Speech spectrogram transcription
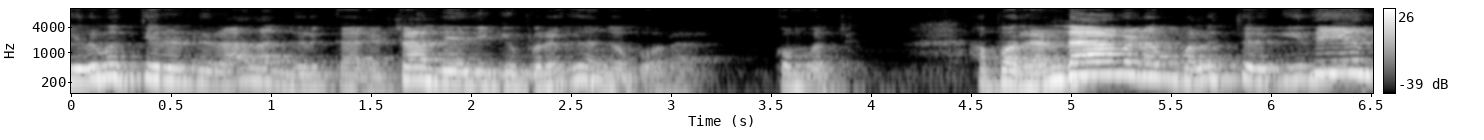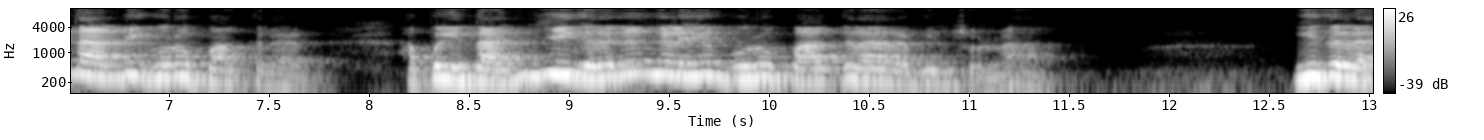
இருபத்தி ரெண்டு நாள் அங்கே இருக்கார். எட்டாம் தேதிக்கு பிறகு அங்கே போகிறார் கும்பத்துக்கு. அப்போ ரெண்டாம் இடம் வலுத்திருக்கு. இதையும் தாண்டி குரு பார்க்குறார். அப்போ இந்த அஞ்சு கிரகங்களையும் குரு பார்க்குறார் அப்படின்னு சொன்னால் இதில்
